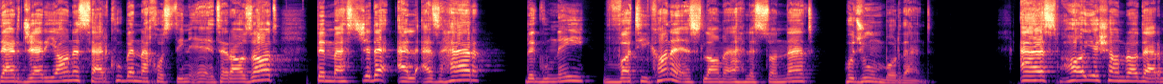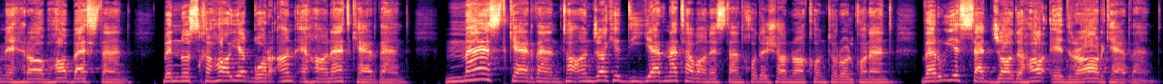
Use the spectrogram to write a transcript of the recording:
در جریان سرکوب نخستین اعتراضات به مسجد الازهر به گونه واتیکان اسلام اهل سنت هجوم بردند. اسبهایشان را در محرابها بستند به نسخه های قرآن اهانت کردند مست کردند تا آنجا که دیگر نتوانستند خودشان را کنترل کنند و روی سجاده ها ادرار کردند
